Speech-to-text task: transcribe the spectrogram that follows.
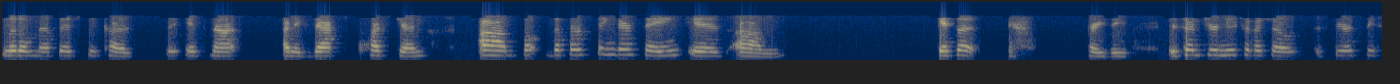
little message because it's not an exact question. Um, but the first thing they're saying is um, it's a crazy. Since you're new to the show, Spirit speaks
